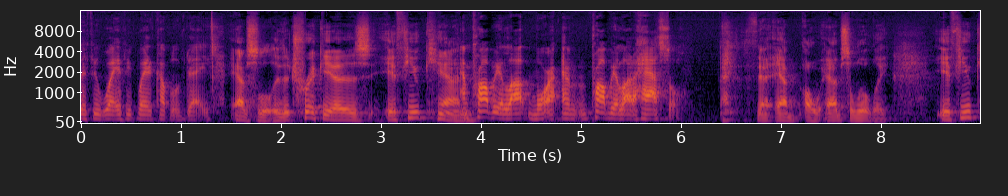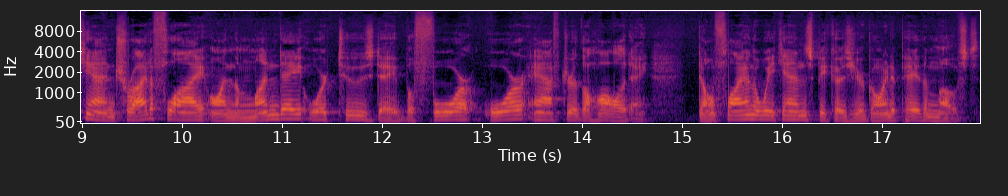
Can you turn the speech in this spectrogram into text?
if you wait if you wait a couple of days. Absolutely. The trick is if you can. And probably a lot more, and probably a lot of hassle. oh, absolutely. If you can, try to fly on the Monday or Tuesday before or after the holiday. Don't fly on the weekends because you're going to pay the most.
